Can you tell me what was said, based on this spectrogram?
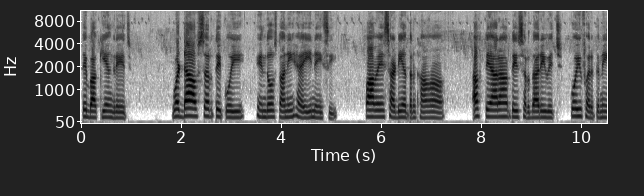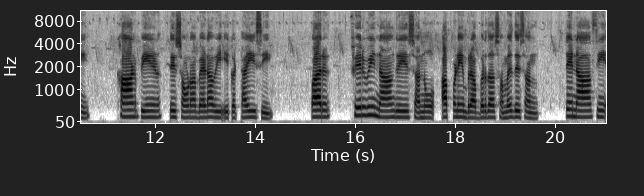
ਤੇ ਬਾਕੀ ਅੰਗਰੇਜ਼। ਵੱਡਾ ਅਫਸਰ ਤੇ ਕੋਈ ਹਿੰਦੁਸਤਾਨੀ ਹੈ ਹੀ ਨਹੀਂ ਸੀ। ਭਾਵੇਂ ਸਾਡੀਆਂ ਤਨਖਾਹਾਂ, ਅਖਤਿਆਰਾਂ ਤੇ ਸਰਦਾਰੀ ਵਿੱਚ ਕੋਈ ਫ਼ਰਕ ਨਹੀਂ, ਖਾਣ ਪੀਣ ਤੇ ਸੌਣਾ ਬਹਿਣਾ ਵੀ ਇਕੱਠਾ ਹੀ ਸੀ। ਪਰ ਫਿਰ ਵੀ ਨਾ ਅੰਗਰੇਜ਼ ਸਾਨੂੰ ਆਪਣੇ ਬਰਾਬਰ ਦਾ ਸਮਝਦੇ ਸਨ। ਤੇ ਨਾ ਅਸੀਂ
